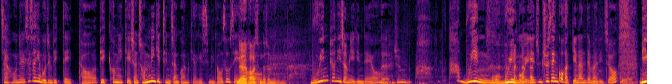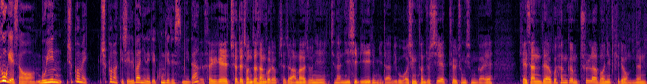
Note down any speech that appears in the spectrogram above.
자, 오늘 세상의 모든 빅데이터, 빅커뮤니케이션 전민기 팀장과 함께하겠습니다. 어서 오세요. 네, 반갑습니다. 전민기입니다. 무인 편의점 얘기인데요. 네. 요즘 아, 뭐다 무인 뭐 무인 뭐 이게 좀 추세인 것 같긴 한데 말이죠. 네. 미국에서 무인 슈퍼맥 슈퍼마켓이 일반인에게 공개됐습니다. 네, 세계 최대 전자상거래 업체죠. 아마존이 지난 22일입니다. 미국 워싱턴주 시애틀 중심가에 계산대하고 현금 출납원이 필요 없는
